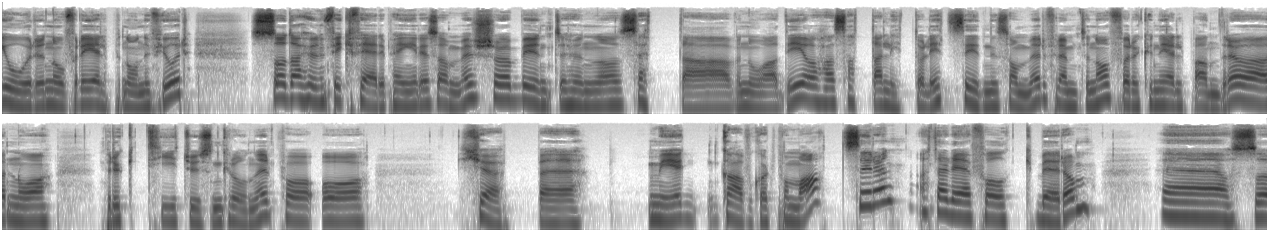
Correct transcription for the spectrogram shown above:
gjorde noe for å hjelpe noen i fjor. Så da hun fikk feriepenger i sommer, så begynte hun å sette av noe av de, og har satt av litt og litt siden i sommer frem til nå for å kunne hjelpe andre, og har nå brukt 10 000 kroner på å kjøpe mye gavekort på mat, sier hun. At det er det folk ber om. Eh, også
